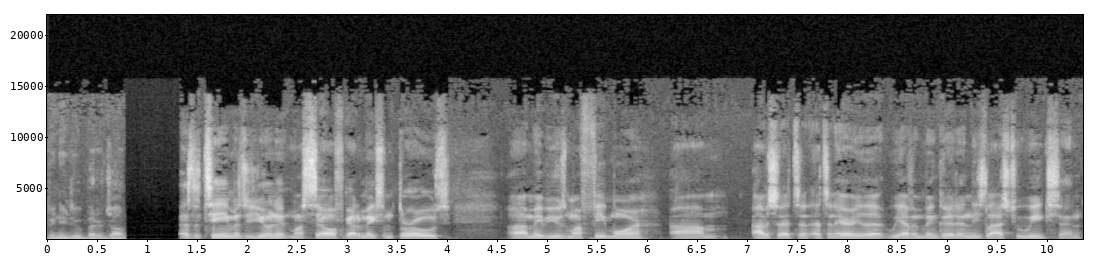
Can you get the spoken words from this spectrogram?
we need to do a better job. As a team, as a unit, myself, got to make some throws, uh, maybe use my feet more. Um, obviously, that's a, that's an area that we haven't been good in these last two weeks, and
